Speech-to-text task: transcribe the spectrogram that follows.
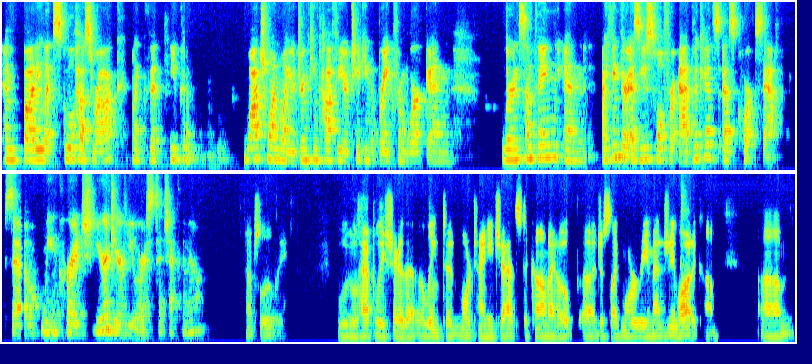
embody like schoolhouse rock, like that you can watch one while you're drinking coffee or taking a break from work and learn something. And I think they're as useful for advocates as court staff. So we encourage your dear viewers to check them out. Absolutely. We will happily share that a link to more tiny chats to come, I hope, uh, just like more reimagining law to come. Um,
